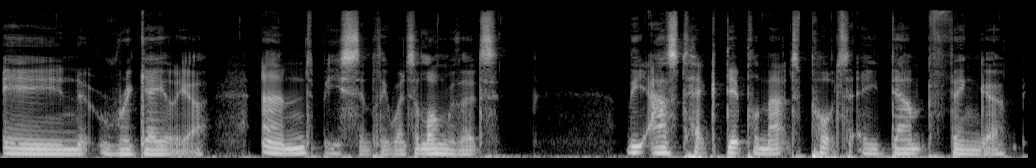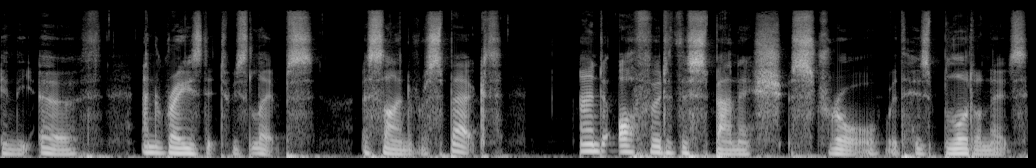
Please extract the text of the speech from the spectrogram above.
in regalia, and he simply went along with it. The Aztec diplomat put a damp finger in the earth and raised it to his lips, a sign of respect, and offered the Spanish straw with his blood on it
